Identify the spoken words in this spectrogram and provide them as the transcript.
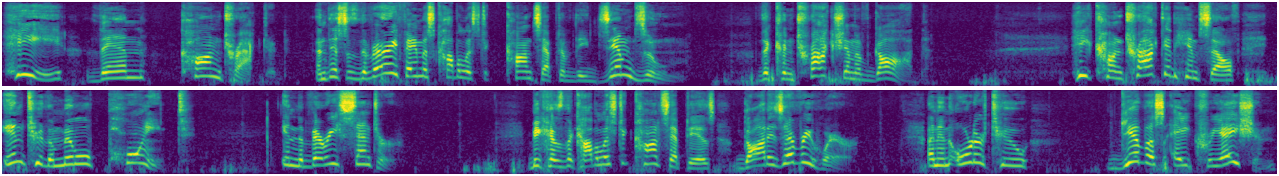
He then contracted. And this is the very famous Kabbalistic concept of the Tzimtzum, the contraction of God. He contracted himself into the middle point in the very center. Because the Kabbalistic concept is God is everywhere. And in order to give us a creation,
